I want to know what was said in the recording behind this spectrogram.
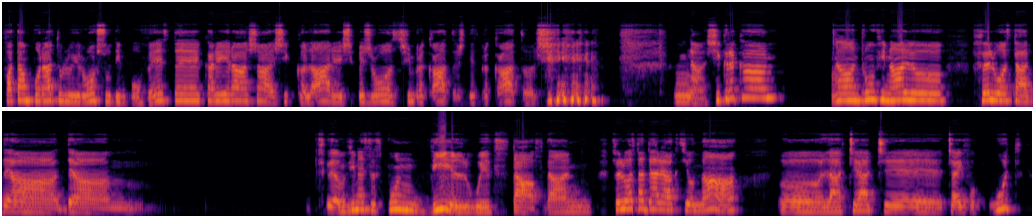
fata împăratului roșu din poveste, care era așa și călare și pe jos și îmbrăcată și dezbrăcată și... Na, și cred că într-un final felul ăsta de a, de a îmi vine să spun deal with stuff, da? felul ăsta de a reacționa uh, la ceea ce, ce ai făcut Uh,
